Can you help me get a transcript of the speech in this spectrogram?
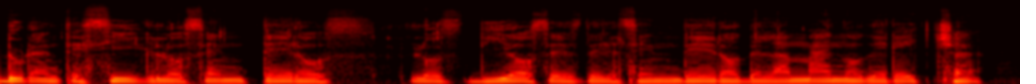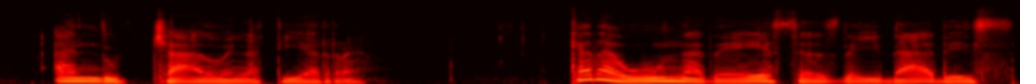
Durante siglos enteros, los dioses del sendero de la mano derecha han luchado en la tierra. Cada una de esas deidades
